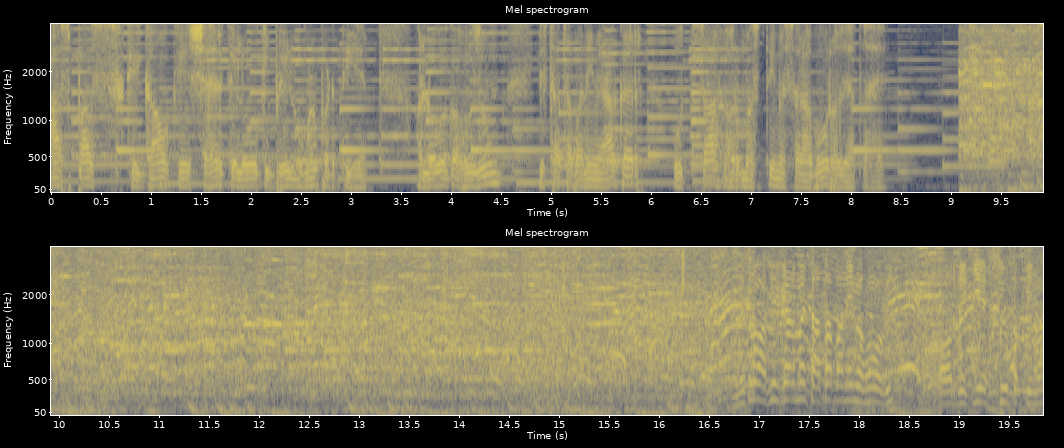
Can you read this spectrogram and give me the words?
आसपास के गाँव के शहर के लोगों की भीड़ उमड़ पड़ती है और लोगों का हुजूम इस ताता पानी में आकर उत्साह और मस्ती में सराबोर हो जाता है। मित्रों, आखिरकार मैं ताता पानी में हूँ अभी। देखिए शिव प्रतिमा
